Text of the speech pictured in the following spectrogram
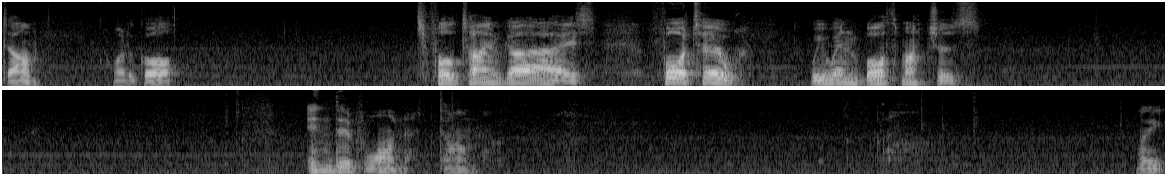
Damn, what a goal. It's full time guys. 4-2. We win both matches. In Div 1. Damn. Like,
